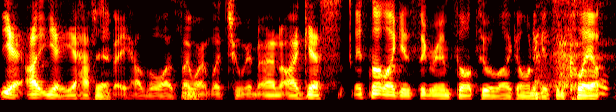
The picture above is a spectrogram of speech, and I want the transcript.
Yeah, I, yeah, you have to Yeah. be, otherwise they won't let you in. And I guess It's not like Instagram thoughts who are like, I want to get some clout.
